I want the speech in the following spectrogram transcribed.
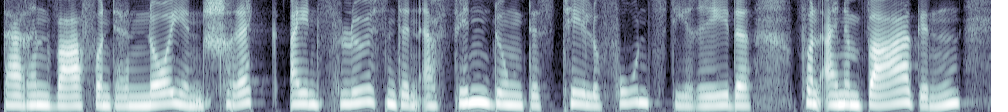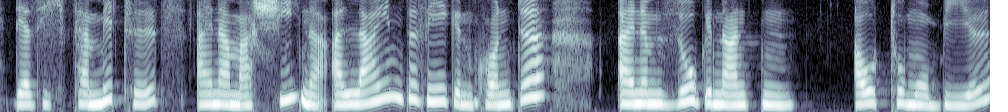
Darin war von der neuen, schreckeinflößenden Erfindung des Telefons die Rede, von einem Wagen, der sich vermittels einer Maschine allein bewegen konnte, einem sogenannten Automobil.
